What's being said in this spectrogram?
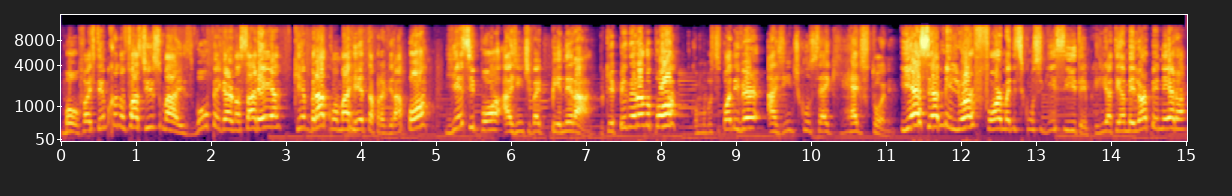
Bom, faz tempo que eu não faço isso, mas vou pegar nossa areia, quebrar com a marreta para virar pó e esse pó a gente vai peneirar, porque peneirando pó como vocês podem ver, a gente consegue redstone. E essa é a melhor forma de se conseguir esse item, porque a gente já tem a melhor peneira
